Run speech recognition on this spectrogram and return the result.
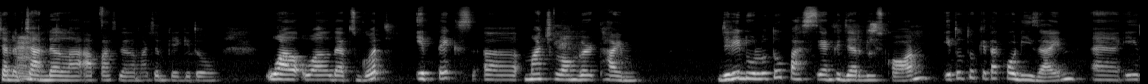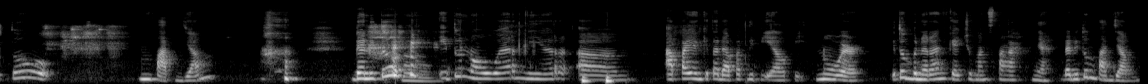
canda-canda lah apa segala macam kayak gitu. While while that's good it takes uh, much longer time. Jadi dulu tuh pas yang kejar diskon itu tuh kita co-design eh, itu 4 jam. Dan itu Hmm. itu nowhere near um, apa yang kita dapat di PLP nowhere. Itu beneran kayak cuman setengahnya. Dan itu 4 jam.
